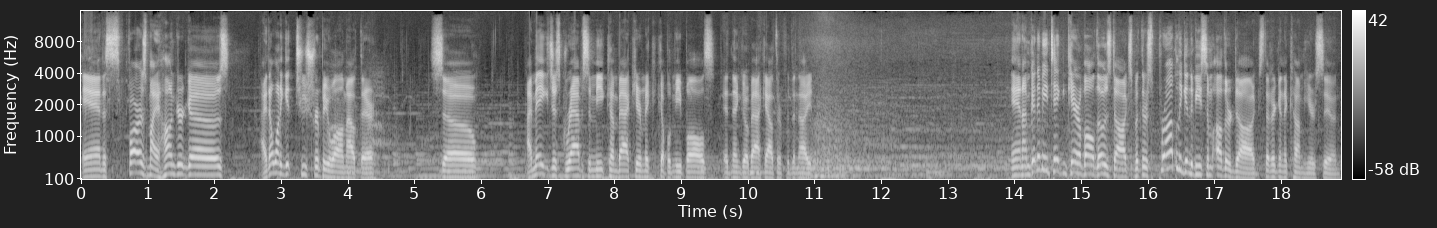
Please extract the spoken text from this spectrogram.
And as far as my hunger goes, I don't want to get too shrimpy while I'm out there. So, I may just grab some meat, come back here, make a couple meatballs, and then go back out there for the night. And I'm going to be taking care of all those dogs, but there's probably going to be some other dogs that are going to come here soon.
